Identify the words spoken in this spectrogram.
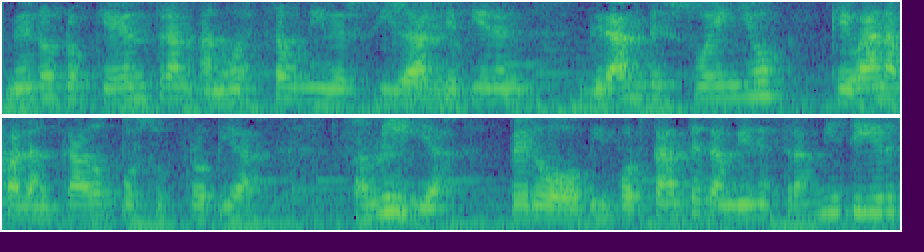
Menos los que entran a nuestra universidad, Sí. que tienen grandes sueños que van apalancados por sus propias Sí. Pero importante también es transmitir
